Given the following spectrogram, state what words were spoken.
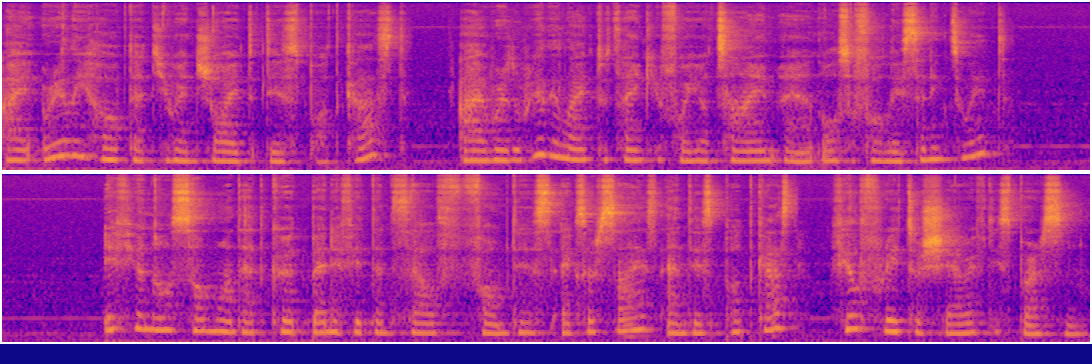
I really hope that you enjoyed this podcast. I would really like to thank you for your time and also for listening to it. If you know someone that could benefit themselves from this exercise and this podcast, feel free to share with this person.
